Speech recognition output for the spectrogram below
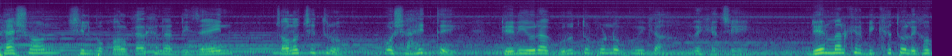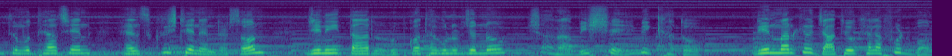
ফ্যাশন, শিল্প কলকারখানার ডিজাইন চলচ্চিত্র ও সাহিত্যে ডেনীয়রা গুরুত্বপূর্ণ ভূমিকা রেখেছে। ডেনমার্কের বিখ্যাত লেখকদের মধ্যে আছেন হ্যান্স ক্রিস্টিয়ান অ্যান্ডারসন, যিনি তার রূপকথাগুলোর জন্য সারা বিশ্বে বিখ্যাত। ডেনমার্কের জাতীয় খেলা ফুটবল।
